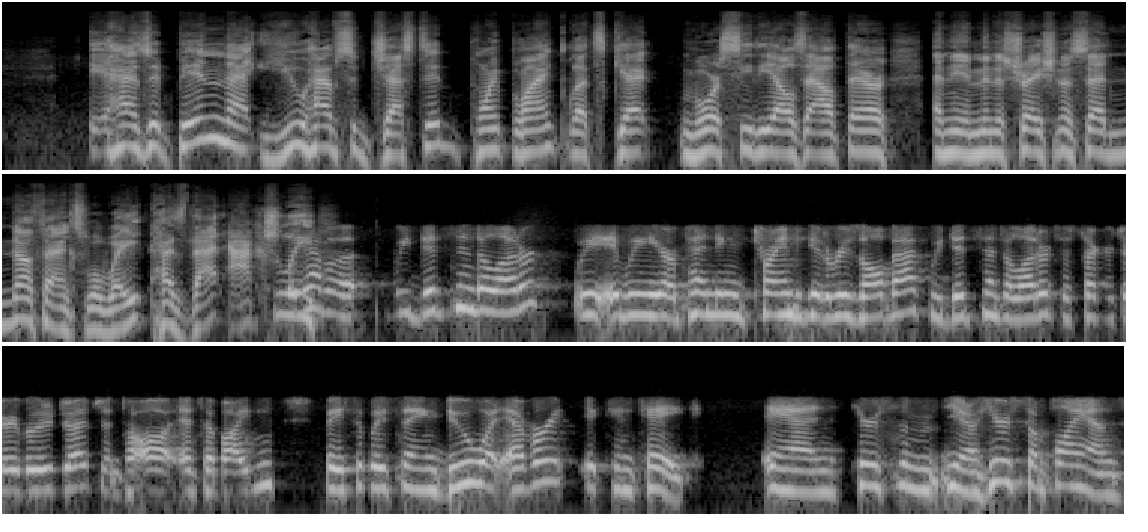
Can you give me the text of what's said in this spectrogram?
has it been that you have suggested point blank, let's get more CDLs out there, and the administration has said no, thanks, we'll wait? Has that actually? We have a. We did send a letter. We we are pending trying to get a result back. We did send a letter to Secretary Buttigieg and to and to Biden, basically saying do whatever it can take, and here's some you know here's some plans,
